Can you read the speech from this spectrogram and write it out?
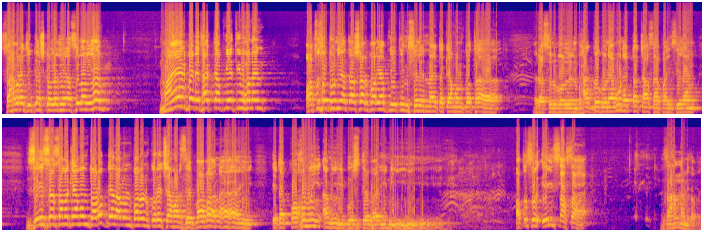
সাহাবারা জিজ্ঞাসা করলেন, ইয়া রাসূলুল্লাহ, মায়ের পেটে থাকতে আপনি এতিম হলেন? অথচ দুনিয়াতে আসার পরে আপনি এতিম ছিলেন না, এটা কেমন কথা? রাসূল বললেন ভাগ্য গুণ এমন একটা চাষা পাইছিলাম, যেই চাষ আমাকে এমন দরদ দিয়ে লালন পালন করেছে, আমার যে বাবা নাই, এটা কখনোই আমি বুঝতে পারিনি। অথচ এই চাষা জাহান নামে যাবে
